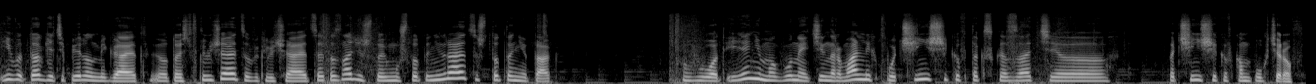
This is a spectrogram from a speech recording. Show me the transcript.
и в итоге теперь он мигает. То есть включается, выключается. Это значит, что ему что-то не нравится, что-то не так. Вот, и я не могу найти нормальных починщиков, так сказать, э, починщиков компьютеров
